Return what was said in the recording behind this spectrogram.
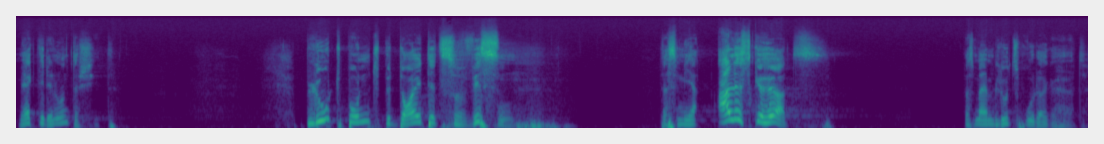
Merkt ihr den Unterschied? Blutbund bedeutet zu wissen, dass mir alles gehört, was meinem Blutsbruder gehört.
